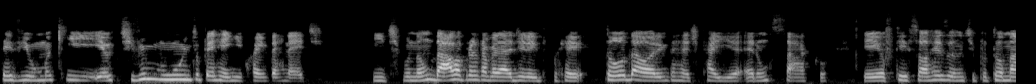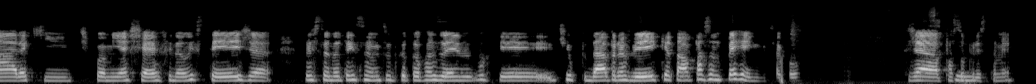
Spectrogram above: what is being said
teve uma que eu tive muito perrengue com a internet. E, tipo, não dava para trabalhar direito, porque toda hora a internet caía, era um saco. E aí eu fiquei só rezando, tipo, tomara que, tipo, a minha chefe não esteja prestando atenção em tudo que eu tô fazendo, porque, tipo, dá pra ver que eu tava passando perrengue, sacou? Você já passou Sim. por isso também?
